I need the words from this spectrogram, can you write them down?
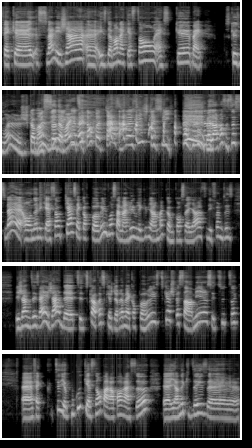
Fait que souvent, les gens, euh, ils se demandent la question, est-ce que, ben, excuse-moi, je commence ça de même. C'est ton podcast, vas-y, je te suis. Mais dans le fond, c'est ça, souvent, on a les questions quand s'incorporer. Moi, ça m'arrive régulièrement comme conseillère. Tu sais, des fois, ils me disent, les gens me disent, hey, Jade, sais-tu quand est-ce que je devrais m'incorporer? Sais-tu quand je fais 100 000? Sais-tu, tu sais? Euh, fait que, tu sais, il y a beaucoup de questions par rapport à ça. Euh, Il y en a qui disent, euh,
